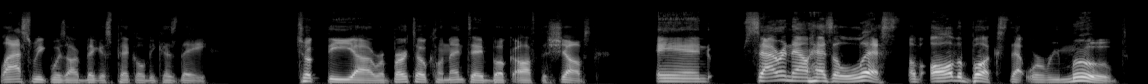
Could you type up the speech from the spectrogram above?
Last week was our biggest pickle because they took the uh, Roberto Clemente book off the shelves. And Sarah now has a list of all the books that were removed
